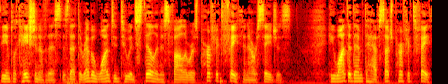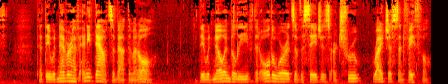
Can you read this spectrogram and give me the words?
The implication of this is that the Rebbe wanted to instill in his followers perfect faith in our sages. He wanted them to have such perfect faith that they would never have any doubts about them at all. They would know and believe that all the words of the sages are true, righteous, and faithful.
